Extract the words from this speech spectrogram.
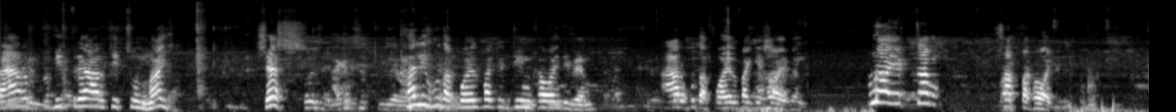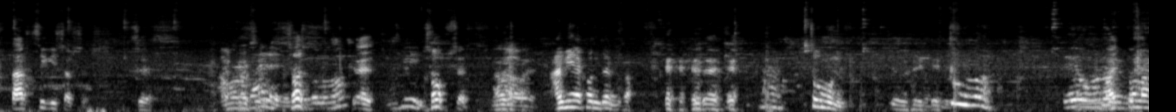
তার ভিতরে আর কিছু নাই। শেষ। খালি হুদা কয়েল পাখির ডিম খাওয়াই দিবেন, আর হুদা কয়েল পাখি খাওয়াইবেন। পুরা একটা সাতটা খাওয়াই খাওয়াইবেন তার চিকিৎসা শেষ। সব শেষ। আমি এখন দেখব। চমনি। মাইতো না।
